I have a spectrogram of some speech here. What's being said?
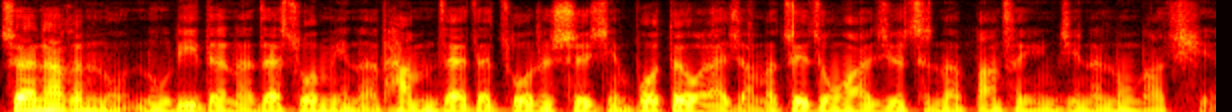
虽然他很努努力的呢在说明呢他们在在做的事情，不过对我来讲呢最重要的就是呢帮陈云进呢弄到钱。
